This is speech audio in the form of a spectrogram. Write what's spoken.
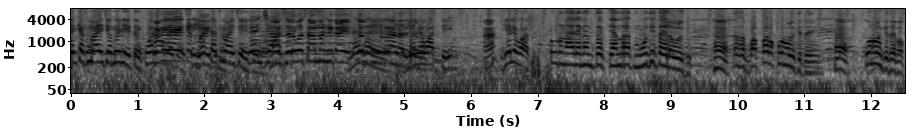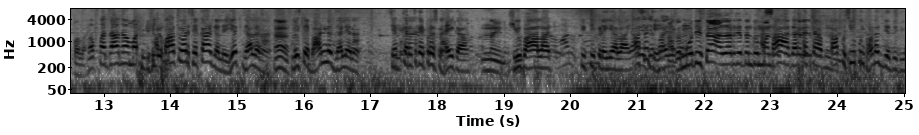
एकाच माळीचे म्हणे येतं कोण सगळे आणायचं? एकाच माळीचे एकाच माळीचे येतं. मग सर्वसामान्य काय नाही, कल नाही, कुठं राहणार आहे गेले सर्व? वाद ते हा? गेले वाद निवडून आल्यानंतर केंद्रात मोदी ताईला ओळखीत. हा. तसं बाप्पाला कोण ओळखीत आहे? हा. कोण ओळखीत आहे बाप्पाला? बाप्पा जाऊ द्या पाच वर्ष काय झाले? हेच झालं हा. ना नुसते भांडणच झाले ना. शेतकऱ्याचा काही प्रश्न आहे का? नाही नाही. शिव आला ती तिकडे गेला असंच आहे. आता मोदी सहा हजार तुम्ही म्हणता सहा हजार शेतकऱ्याचे का- प्रश्न कापूस विकून थोडंच देतो ती.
